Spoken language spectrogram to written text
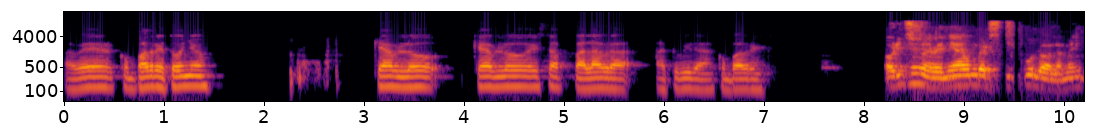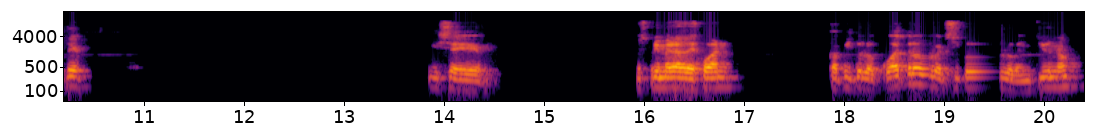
A ver, compadre Toño, ¿qué habló, qué habló esta palabra a tu vida, compadre? Ahorita se me venía un versículo a la mente. Dice, es primera de Juan, capítulo 4, versículo 21.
